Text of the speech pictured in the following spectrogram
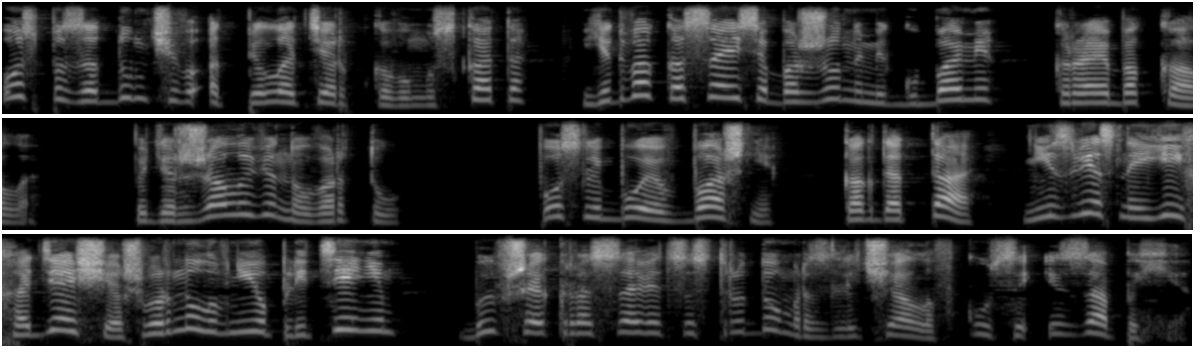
Оспа задумчиво отпила терпкого муската, едва касаясь обожженными губами края бокала. Подержала вино во рту. После боя в башне, когда та, неизвестная ей ходящая, швырнула в нее плетением, бывшая красавица с трудом различала вкусы и запахи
